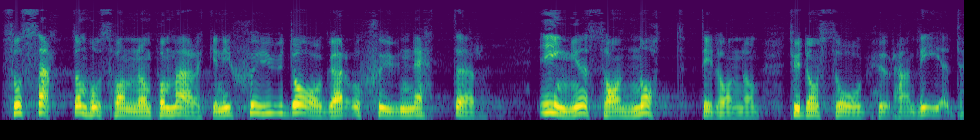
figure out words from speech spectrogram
Så satt de hos honom på marken i sju dagar och sju nätter. Ingen sa något till honom, ty de såg hur han led.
